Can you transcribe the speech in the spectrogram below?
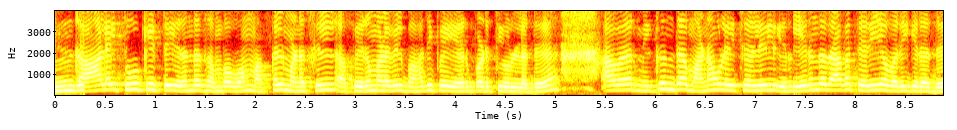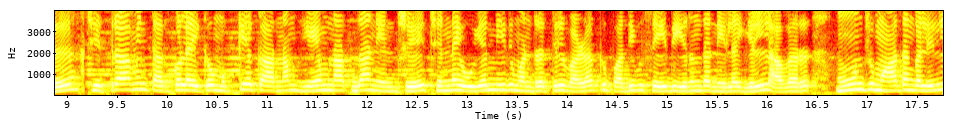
இன்று ஆளை தூக்கிட்டு இருந்த சம்பவம் மக்கள் மனசில் பெருமளவில் பாதிப்பை ஏற்படுத்தியுள்ளது. அவர் மிகுந்த மன உளைச்சலில் இருந்ததாக தெரிய வருகிறது. சித்ராவின் தற்கொலைக்கு முக்கிய காரணம் ஹேம்நாத் தான் என்று சென்னை உயர்நீதிமன்றத்தில் வழக்கு பதிவு செய்து இருந்த நிலையில் அவர் மூன்று மாதங்களில்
